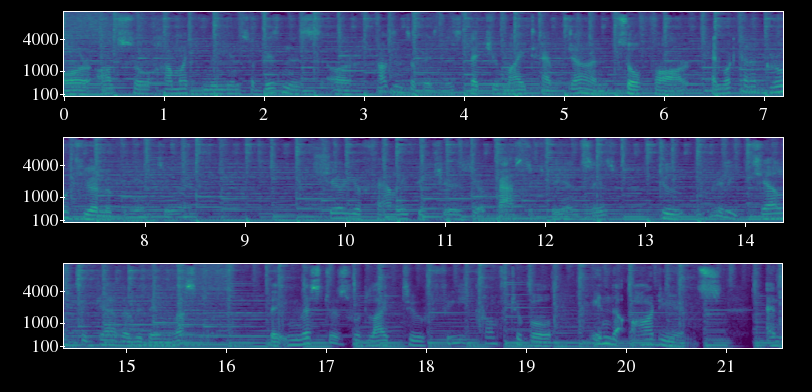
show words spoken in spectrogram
or also how much millions of business or thousands of business that you might have done so far, and what kind of growth you are looking into. Share your family pictures, your past experiences, to really gel together with the investor. The investors would like to feel comfortable in the audience and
